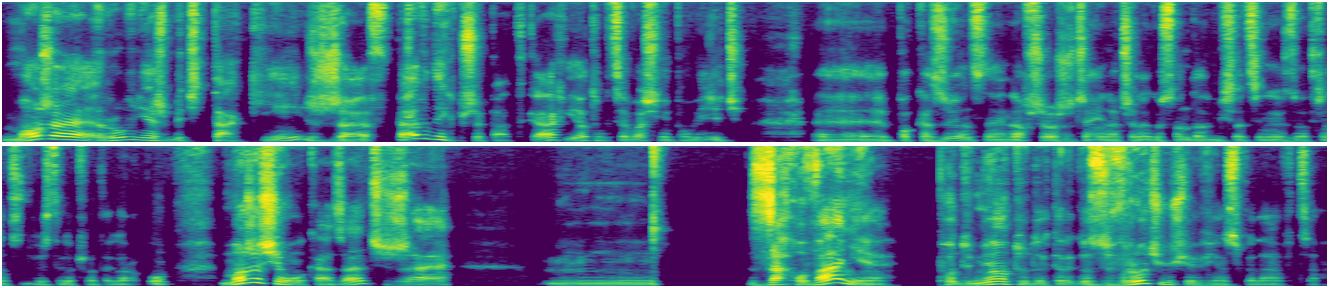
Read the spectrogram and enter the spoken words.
może również być taki, że w pewnych przypadkach, i o tym chcę właśnie powiedzieć, pokazując najnowsze orzeczenie Naczelnego Sądu Administracyjnego z 2024 roku, może się okazać, że Mm, zachowanie podmiotu, do którego zwrócił się wnioskodawca,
